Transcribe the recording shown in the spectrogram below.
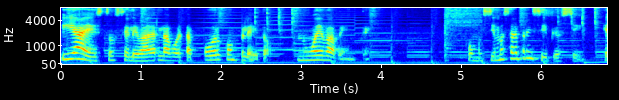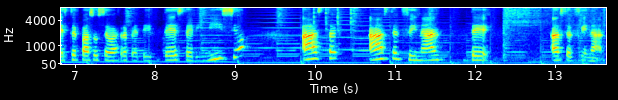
Y a esto se le va a dar la vuelta por completo nuevamente. Como hicimos al principio sí este paso se va a repetir desde el inicio hasta hasta el final de hasta el final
